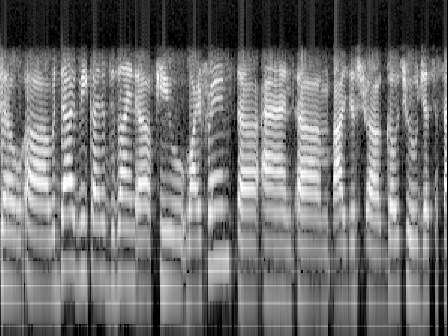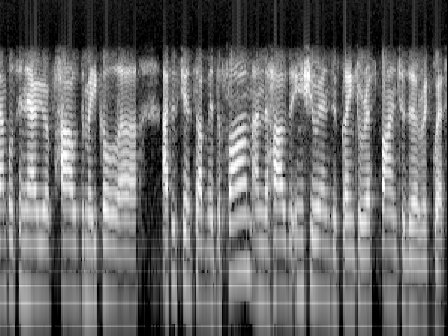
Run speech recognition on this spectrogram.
So uh, with that, we kind of designed a few wireframes, uh, and um, I'll just uh, go through just a sample scenario of how the medical uh, assistant submit the form and how the insurance is going to respond to the request.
